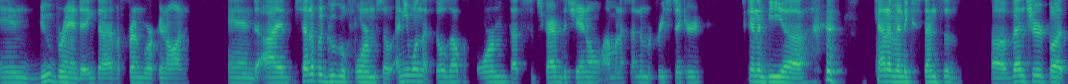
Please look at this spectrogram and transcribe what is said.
and new branding that I have a friend working on. And I set up a Google form. So anyone that fills out the form that's subscribed to the channel, I'm gonna send them a free sticker. It's gonna be a kind of an expensive uh, venture, but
